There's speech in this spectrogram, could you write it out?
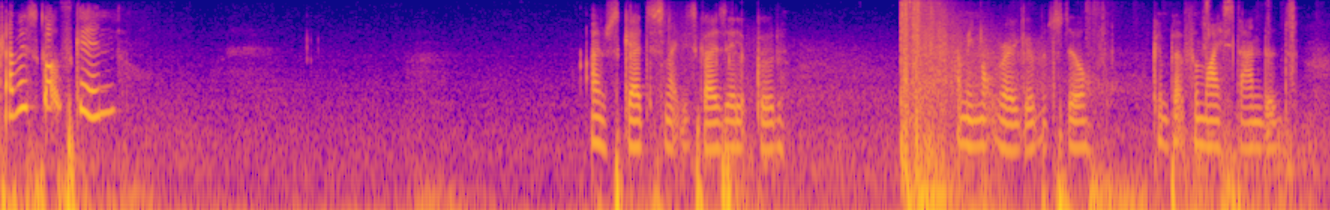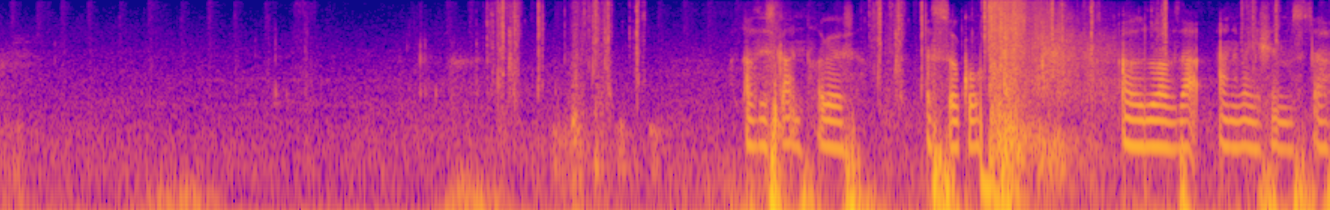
Travis got skinned. I'm scared to snipe these guys, they look good. I mean, not very good, but still. Compared for my standards. Love this gun. Look at this. It's so cool. I love that animation stuff.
